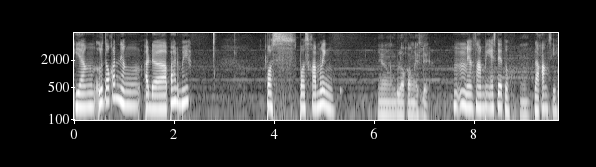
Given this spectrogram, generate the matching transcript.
yang lu tau kan yang ada apa namanya pos pos kamling Yang belakang SD. Mm-mm, yang samping SD tuh Hmm. belakang sih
